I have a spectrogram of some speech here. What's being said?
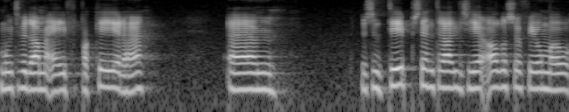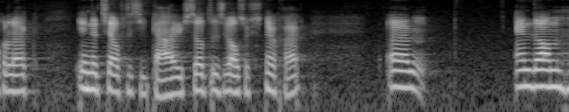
moeten we dan maar even parkeren. Um, dus een tip: centraliseer alles zoveel mogelijk in hetzelfde ziekenhuis. Dat is wel zo snugger. Um, en dan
